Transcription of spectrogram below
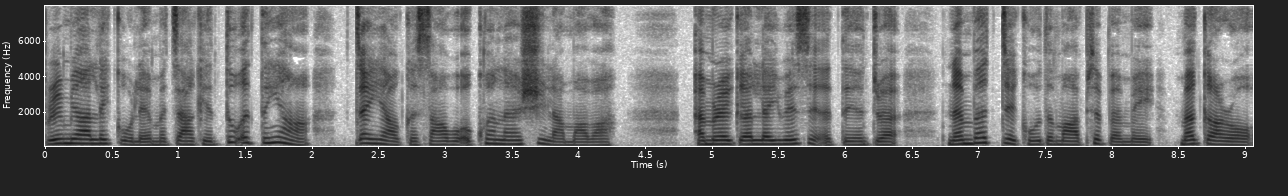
ပရီးမီးယားလိဂ်ကိုလည်းမကြခင်သူ့အသင်းဟာတက်ရောက်ကစားဖို့အခွင့်အလမ်းရှိလာမှာပါ။ အမေရိကန်လက်ရွေးစင်အသင်းအတွက်နံပါတ်1ကိုသမားဖြစ်ပေမဲ့မက်ကတော့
